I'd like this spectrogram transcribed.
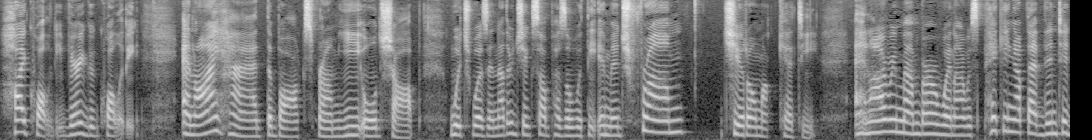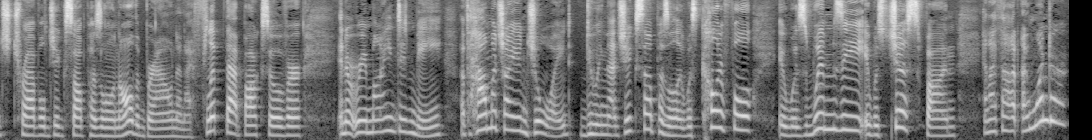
high quality, very good quality. And I had the box from Ye Old Shop, which was another jigsaw puzzle with the image from Ciro Marchetti. And I remember when I was picking up that vintage travel jigsaw puzzle in all the brown and I flipped that box over, and it reminded me of how much I enjoyed doing that jigsaw puzzle. It was colorful, it was whimsy, it was just fun. And I thought, I wonder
